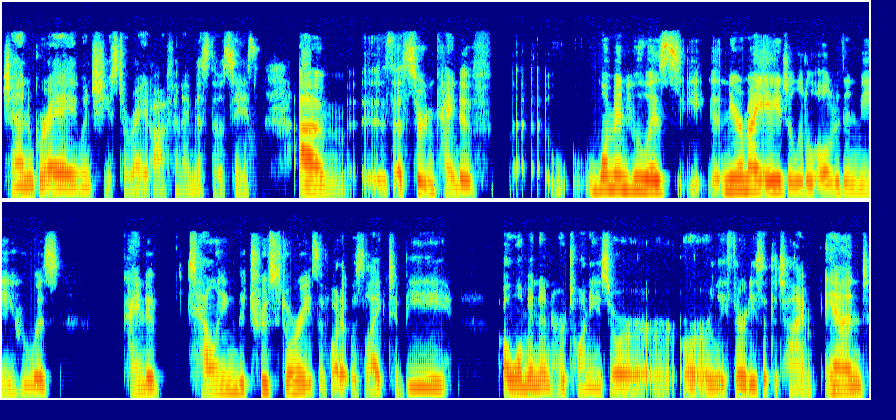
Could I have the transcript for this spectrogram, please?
Jen Gray when she used to write often. I miss those days. Um, a certain kind of woman who was near my age, a little older than me, who was kind of telling the true stories of what it was like to be a woman in her 20s or, or, or early 30s at the time. And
